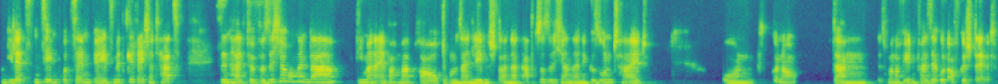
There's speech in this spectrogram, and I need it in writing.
Und die letzten 10 Prozent, wer jetzt mitgerechnet hat, sind halt für Versicherungen da, die man einfach mal braucht, um seinen Lebensstandard abzusichern, seine Gesundheit. Und genau, dann ist man auf jeden Fall sehr gut aufgestellt.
